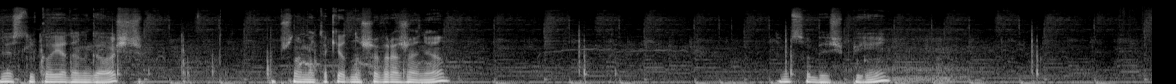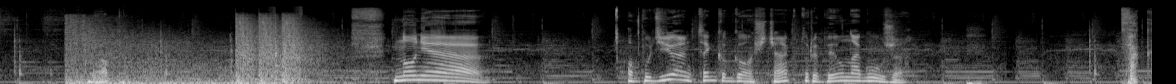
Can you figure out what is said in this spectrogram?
Jest tylko jeden gość. Przynajmniej takie odnoszę wrażenie. Tam sobie śpi. No nie! Obudziłem tego gościa, który był na górze. Fuck.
